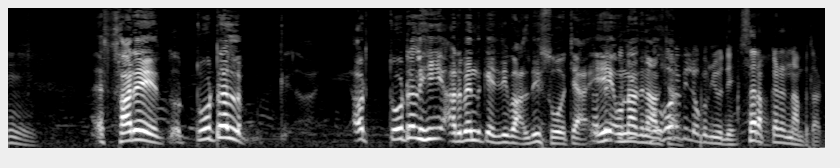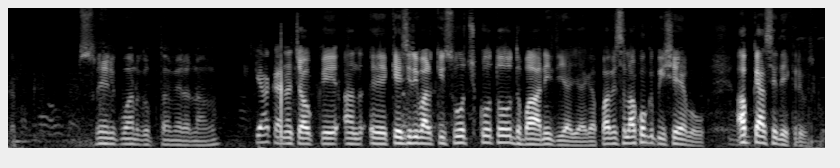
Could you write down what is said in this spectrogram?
ਇਹ ਸਾਰੇ ਟੋਟਲ ਔਰ ਟੋਟਲ ਹੀ ਅਰਵਿੰਦ ਕੇਜਰੀਵਾਲ ਦੀ ਸੋਚ ਹੈ ਇਹ ਉਹਨਾਂ ਦੇ ਨਾਲ और ਚੱਲ भी लोग मौजूद है सर आपका नाम बताकर सुनील कुमार गुप्ता मेरा नाम है क्या कहना चाहो कि अं- ए, केजरीवाल की सोच को तो दबा नहीं दिया जाएगा पर सलाखों के पीछे है वो अब कैसे देख रहे हो उसको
